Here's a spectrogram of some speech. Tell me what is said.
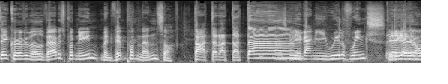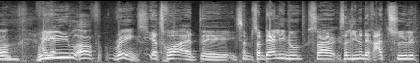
det kører vi med. Verbis på den ene, men hvem på den anden så? Da, da, da, da, da. så skal vi have gang i Wheel of Wings. Det ligger Øhm, herovre. ej, jeg- Wheel of Rings. Jeg tror, at øh, som, som det er lige nu, så, så ligner det ret tydeligt,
